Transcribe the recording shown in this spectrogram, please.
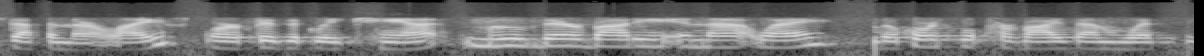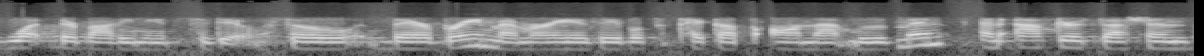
step in their life or physically can't move their body in that way, the horse will provide them with what their body needs to do. So their brain memory is able to pick up on that movement. And after sessions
